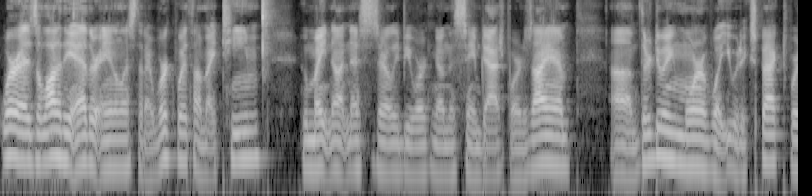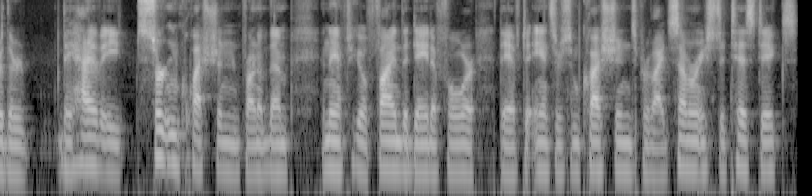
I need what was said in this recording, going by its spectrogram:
whereas a lot of the other analysts that I work with on my team, who might not necessarily be working on the same dashboard as I am, um, they're doing more of what you would expect, where they're they have a certain question in front of them and they have to go find the data for they have to answer some questions provide summary statistics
